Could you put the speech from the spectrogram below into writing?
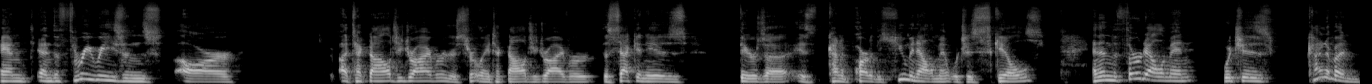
And and the three reasons are a technology driver. There's certainly a technology driver. The second is there's a is kind of part of the human element, which is skills. And then the third element, which is kind of a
